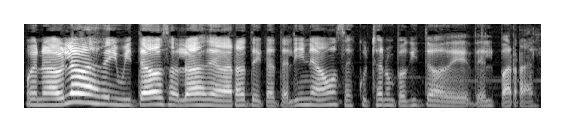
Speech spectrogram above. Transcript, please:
Bueno, hablabas de invitados, hablabas de Agarrate Catalina, vamos a escuchar un poquito de, del Parral.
